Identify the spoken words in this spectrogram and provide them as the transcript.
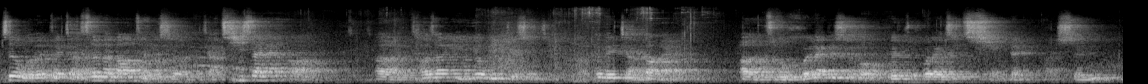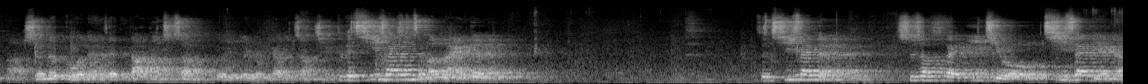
这我们在讲 Seven Mountain 的时候，讲七山啊，呃，常常引用的一节圣经，特别讲到呢，啊，主回来的时候跟主回来之前的啊，神啊，神的国呢在大地之上会有一个荣耀的彰显。这个七山是怎么来的呢？这七山呢，事实上是在一九七三年呢，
